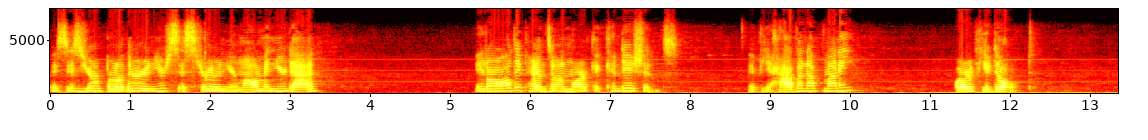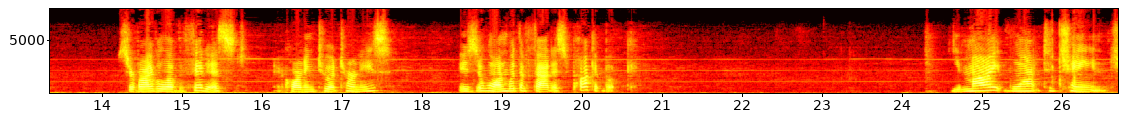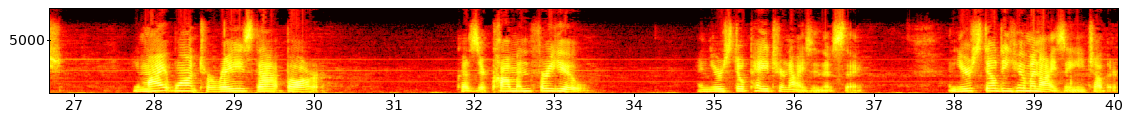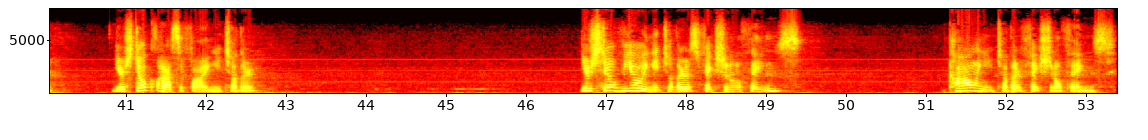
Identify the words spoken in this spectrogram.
This is your brother and your sister and your mom and your dad. It all depends on market conditions. If you have enough money or if you don't. Survival of the fittest, according to attorneys, is the one with the fattest pocketbook. You might want to change. You might want to raise that bar. Because they're coming for you. And you're still patronizing this thing. And you're still dehumanizing each other. You're still classifying each other. You're still viewing each other as fictional things, calling each other fictional things,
